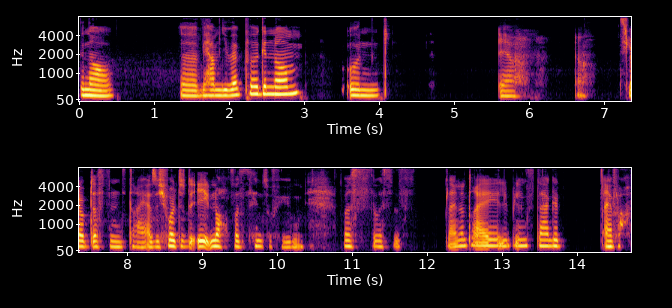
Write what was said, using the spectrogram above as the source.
genau. Äh, wir haben die Weppe genommen und ja, ja. Ich glaube, das sind die drei. Also ich wollte eh noch was hinzufügen. Was, was ist deine drei Lieblingstage? Einfach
